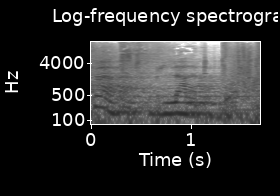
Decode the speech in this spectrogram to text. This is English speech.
First blood.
